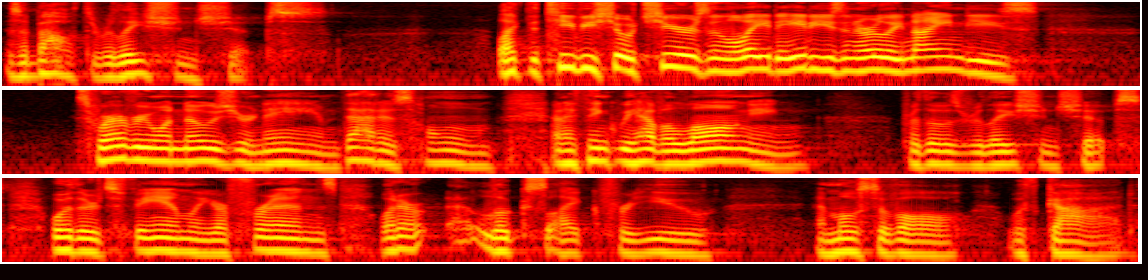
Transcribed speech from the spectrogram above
is about the relationships. Like the TV show Cheers in the late 80s and early 90s, it's where everyone knows your name. That is home. And I think we have a longing for those relationships, whether it's family or friends, whatever it looks like for you, and most of all, with God.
